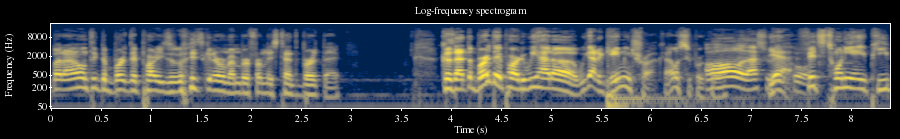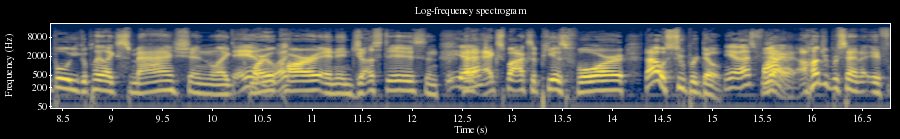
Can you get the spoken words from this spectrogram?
but I don't think the birthday party is what he's gonna remember from his tenth birthday. Because at the birthday party we had a we got a gaming truck. That was super cool. Oh, that's really yeah, cool. fits twenty eight people. You could play like Smash and like Damn, Mario what? Kart and Injustice and Yeah. had an Xbox, a PS4. That was super dope. Yeah, that's fire. Yeah, hundred percent. If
